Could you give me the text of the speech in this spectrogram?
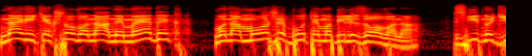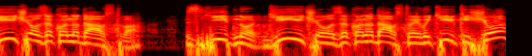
навіть якщо вона не медик, вона може бути мобілізована згідно діючого законодавства. Згідно діючого законодавства, і ви тільки що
